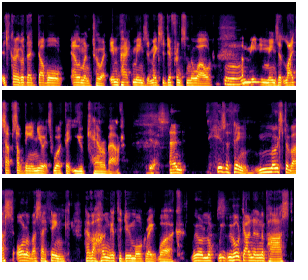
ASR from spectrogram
it's kind of got that double element to it. Impact means it makes a difference in the world. Mm-hmm. A meaning means it lights up something in you. It's work that you care about. Yes. And here's the thing most of us all of us i think have a hunger to do more great work we all look we, have all done it in the past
